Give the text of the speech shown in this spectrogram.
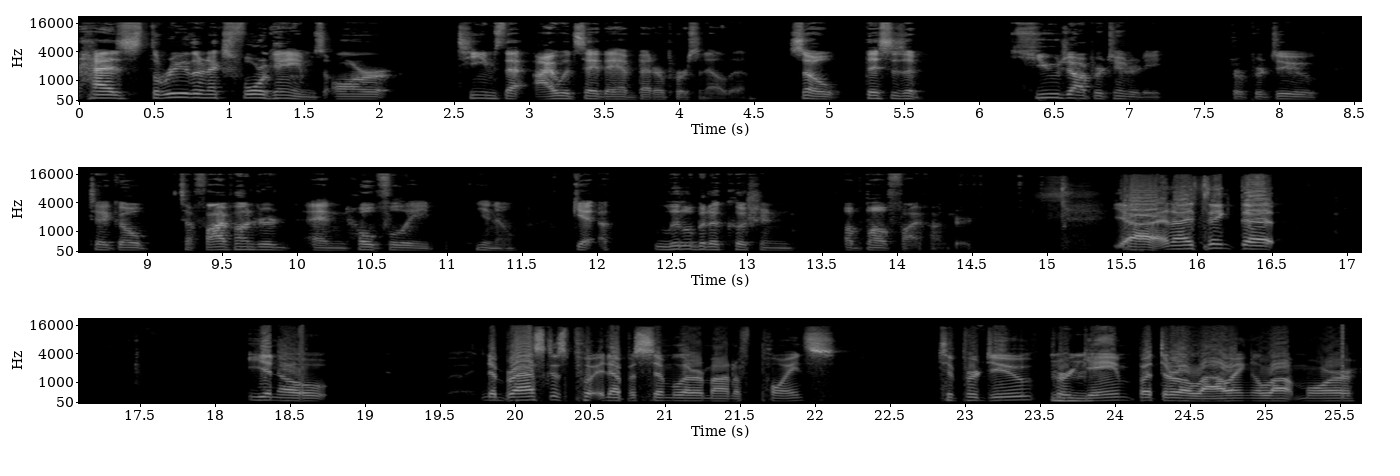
has three of their next four games are teams that I would say they have better personnel than. So this is a huge opportunity for Purdue to go to 500 and hopefully, you know, get a little bit of cushion above 500. Yeah, and I think that you know Nebraska's putting up a similar amount of points to Purdue per Mhm. game, but they're allowing a lot more.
